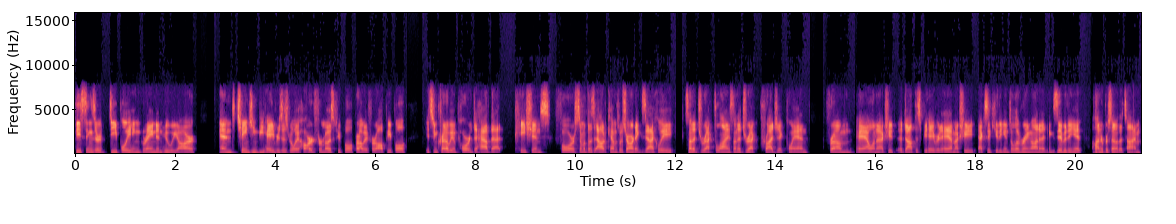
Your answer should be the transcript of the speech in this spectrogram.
These things are deeply ingrained in who we are. And changing behaviors is really hard for most people, probably for all people. It's incredibly important to have that patience for some of those outcomes, which aren't exactly, it's not a direct line, it's not a direct project plan from hey i want to actually adopt this behavior to hey i'm actually executing and delivering on it and exhibiting it 100% of the time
